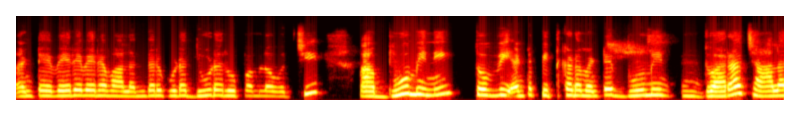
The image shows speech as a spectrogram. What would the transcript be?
అంటే వేరే వేరే వాళ్ళందరూ కూడా దూడ రూపంలో వచ్చి ఆ భూమిని తొవ్వి అంటే పితకడం అంటే భూమి ద్వారా చాలా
